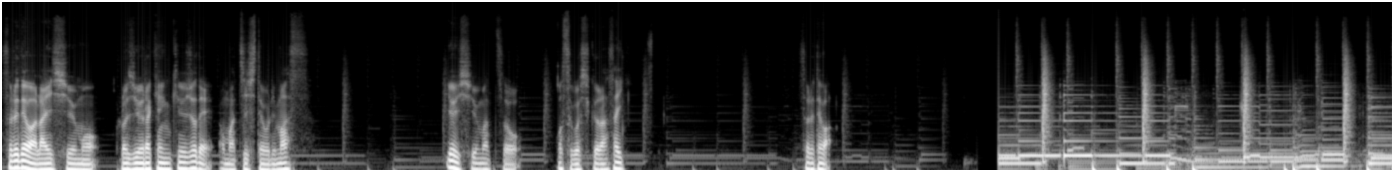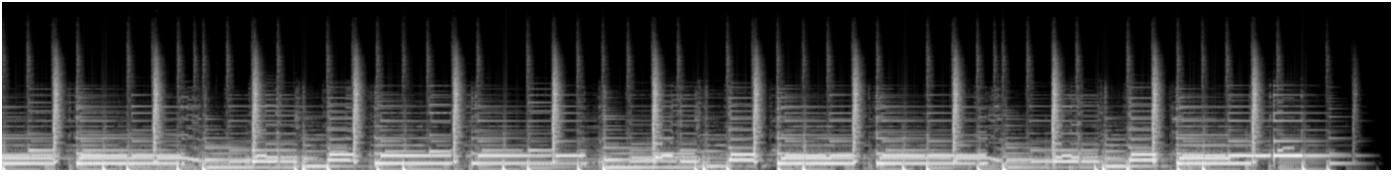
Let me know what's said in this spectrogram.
それでは来週も路地裏研究所でお待ちしております。良い週末をお過ごしください。それでは。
